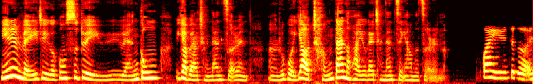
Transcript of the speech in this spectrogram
您认为这个公司对于员工要不要承担责任？嗯，如果要承担的话，又该承担怎样的责任呢？关于这个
